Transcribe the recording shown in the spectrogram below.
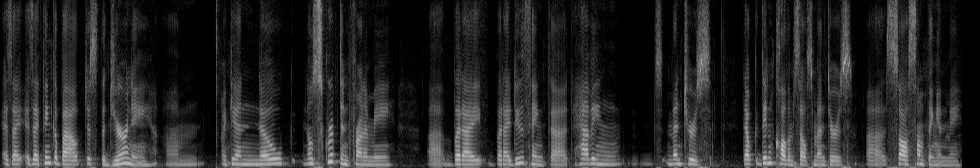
as I as I think about just the journey, um, again, no no script in front of me, uh, but I but I do think that having mentors that didn't call themselves mentors uh, saw something in me,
